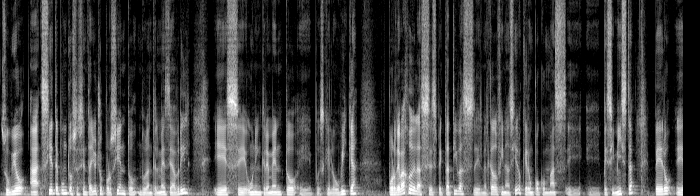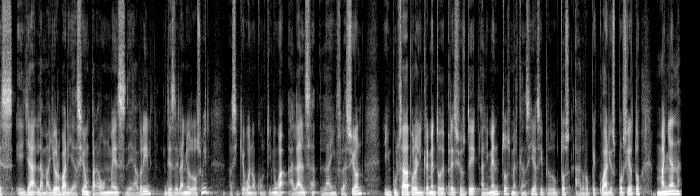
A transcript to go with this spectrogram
subió a 7.68% durante el mes de abril. Es eh, un incremento pues que lo ubica por debajo de las expectativas del mercado financiero, que era un poco más pesimista, pero es ya la mayor variación para un mes de abril desde el año 2000. Así que bueno, continúa al alza la inflación, impulsada por el incremento de precios de alimentos, mercancías y productos agropecuarios. Por cierto, mañana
